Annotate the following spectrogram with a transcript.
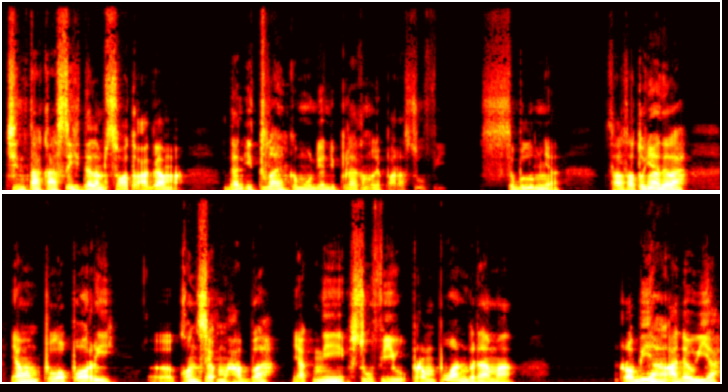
cinta kasih dalam suatu agama. Dan itulah yang kemudian diperlihatkan oleh para sufi sebelumnya. Salah satunya adalah yang mempelopori eh, konsep mahabbah yakni sufi perempuan bernama Robiah Al-Adawiyah.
